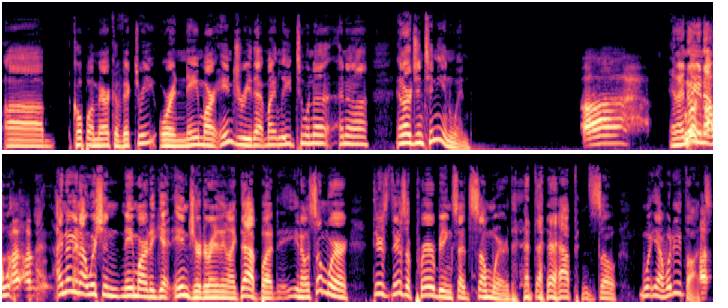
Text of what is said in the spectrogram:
uh, Copa America victory or a Neymar injury that might lead to an, uh, an, uh, an Argentinian win? Uh, and I know look, you're not. I, I, I, know you're not wishing Neymar to get injured or anything like that, but you know somewhere there's there's a prayer being said somewhere that that happens. So, well, yeah, what are your thoughts?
